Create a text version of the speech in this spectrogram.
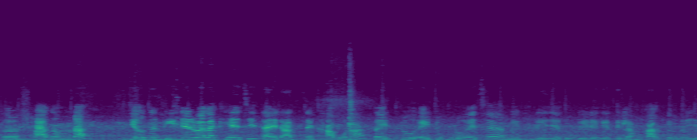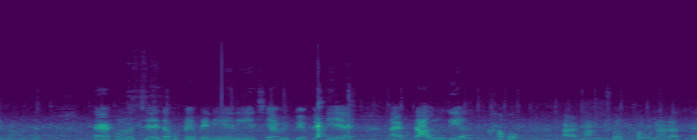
তো শাক আমরা যেহেতু দিনের বেলা খেয়েছি তাই রাত্রে খাব না। তাই একটু এইটুকু রয়েছে আমি ফ্রিজে ডুবিয়ে রেখে দিলাম কালকে হয়ে যাবে আমাদের। তাই এখন হচ্ছে এই দেখো পেঁপে নিয়ে নিয়েছি আমি পেঁপে দিয়ে আর একটা আলু দিয়ে খাব। আর মাংস খাব না রাত্রে।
